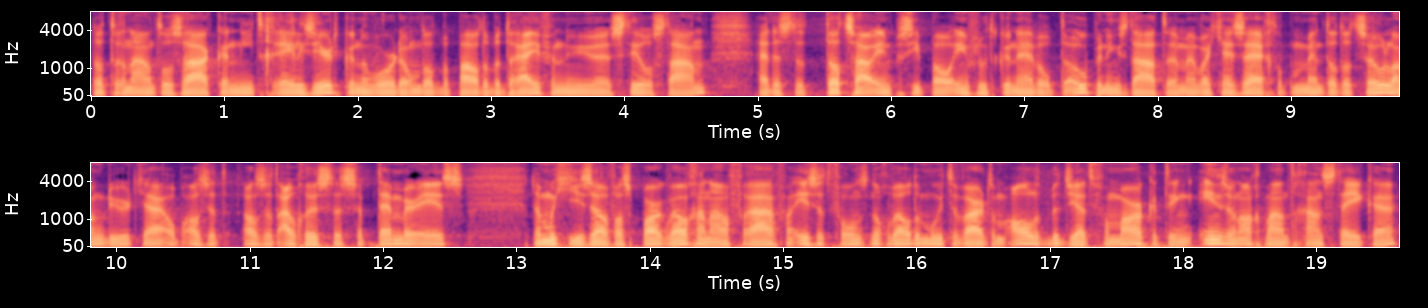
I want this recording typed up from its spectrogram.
dat er een aantal zaken niet gerealiseerd kunnen worden... omdat bepaalde bedrijven nu uh, stilstaan. Dus dat, dat zou in principe al invloed kunnen hebben op de openingsdatum. En wat jij zegt, op het moment dat het zo lang duurt... Ja, op, als, het, als het augustus, september is dan moet je jezelf als park wel gaan afvragen van is het voor ons nog wel de moeite waard om al het budget van marketing in zo'n achtbaan te gaan steken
